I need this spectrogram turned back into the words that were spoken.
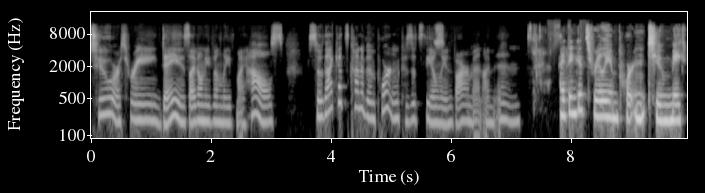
two or three days I don't even leave my house. So that gets kind of important because it's the only environment I'm in. I think it's really important to make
